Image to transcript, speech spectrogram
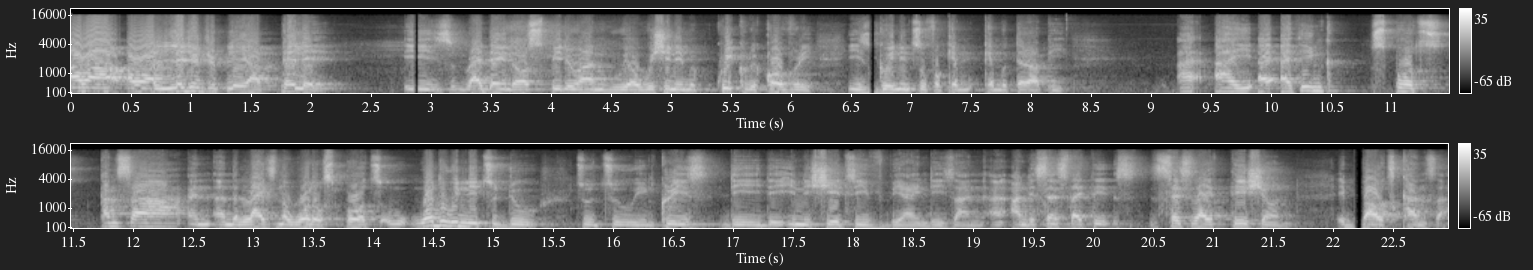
our, our legendary player, Pele, is right there in the hospital and we are wishing him a quick recovery. He's going into for chem chemotherapy. I, I, I think sports, cancer and, and the likes in the world of sports, what do we need to do to, to increase the, the initiative behind this and, and the sensitization about cancer?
